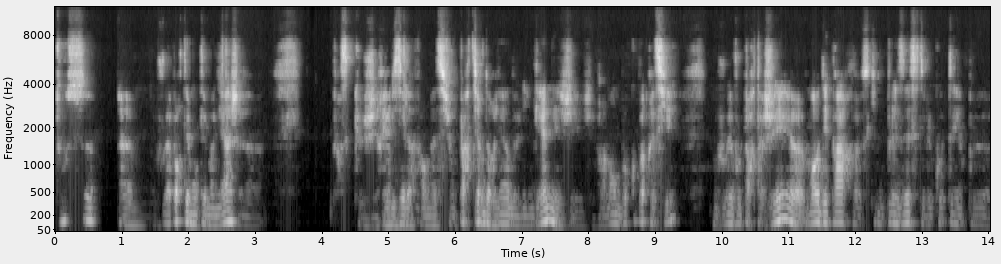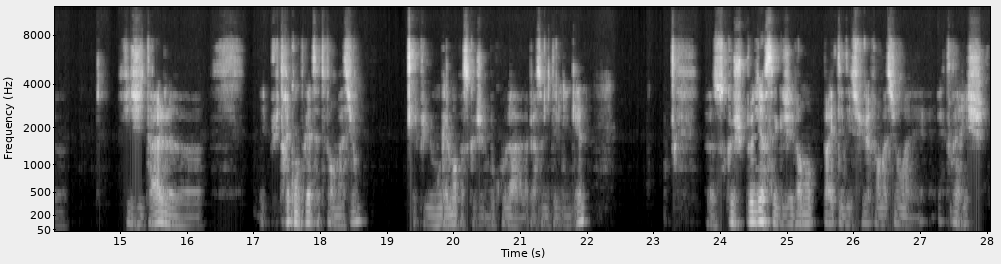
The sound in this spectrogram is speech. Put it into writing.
tous. Euh, je voulais apporter mon témoignage euh, parce que j'ai réalisé la formation Partir de rien de Lingen et j'ai vraiment beaucoup apprécié. je voulais vous le partager. Euh, moi au départ, ce qui me plaisait, c'était le côté un peu digital et puis très complet de cette formation. Et puis également parce que j'aime beaucoup la, personnalité de Lingen. ce que je peux dire, c'est que j'ai vraiment pas été déçu. La formation est très riche.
